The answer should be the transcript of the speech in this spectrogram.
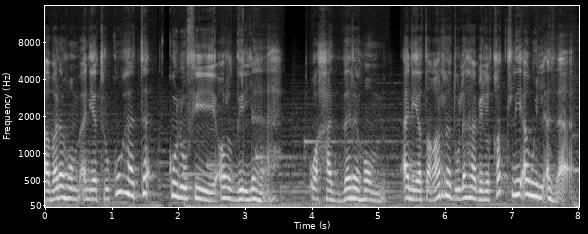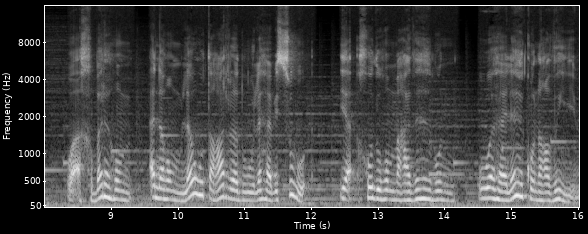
أمرهم أن يتركوها تأكل في أرض الله وحذرهم أن يتعرضوا لها بالقتل أو الأذى وأخبرهم أنهم لو تعرضوا لها بالسوء يأخذهم عذاب وهلاك عظيم.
